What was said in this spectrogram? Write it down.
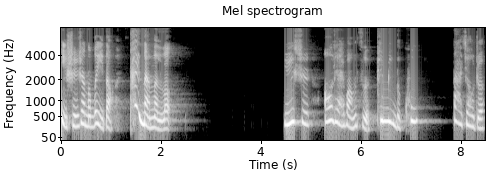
你身上的味道太难闻了。于是，奥利艾王子拼命的哭，大叫着：“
